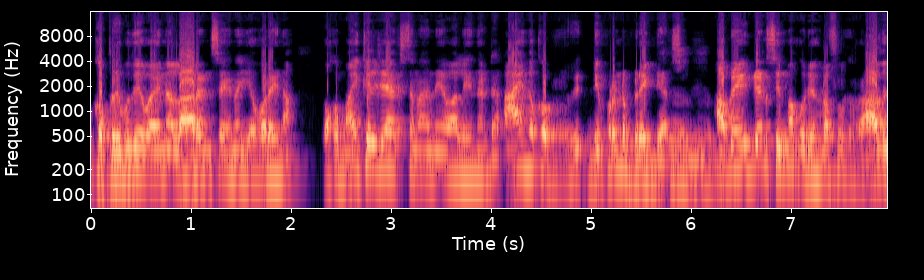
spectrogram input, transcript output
ఒక ప్రభుదేవ్ అయినా లారెన్స్ అయినా ఎవరైనా ఒక మైకేల్ జాక్సన్ అనే వాళ్ళు ఏంటంటే ఆయన ఒక డిఫరెంట్ బ్రేక్ డాన్స్. ఆ బ్రేక్ డాన్స్ సినిమా కొరియోగ్రాఫర్లకు రాదు.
